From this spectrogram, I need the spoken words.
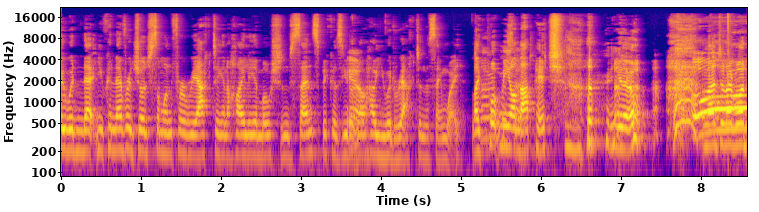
I would ne- you can never judge someone for reacting in a highly emotional sense because you don't Yeah. know how you would react in the same way. Like, put me on that pitch, you know. Imagine everyone,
